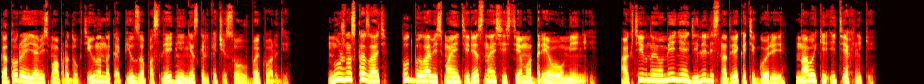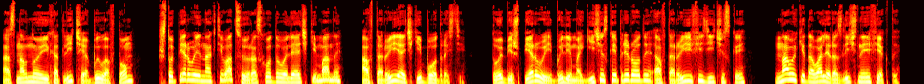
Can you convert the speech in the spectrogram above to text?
которые я весьма продуктивно накопил за последние несколько часов в бэкварде. Нужно сказать, тут была весьма интересная система древа умений. Активные умения делились на две категории – навыки и техники. Основное их отличие было в том, что первые на активацию расходовали очки маны, а вторые – очки бодрости. То бишь первые были магической природы, а вторые физической. Навыки давали различные эффекты.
